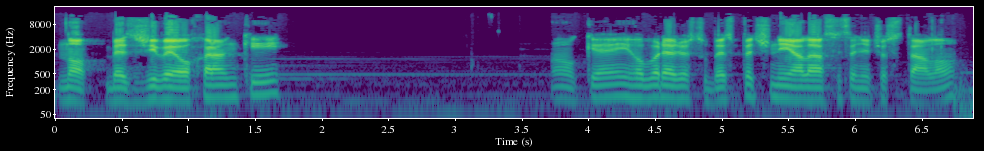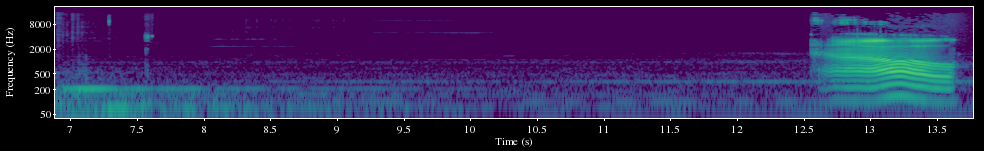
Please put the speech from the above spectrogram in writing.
no, bez živej ochranky. OK, hovoria, že sú bezpeční, ale asi sa niečo stalo. Oh.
